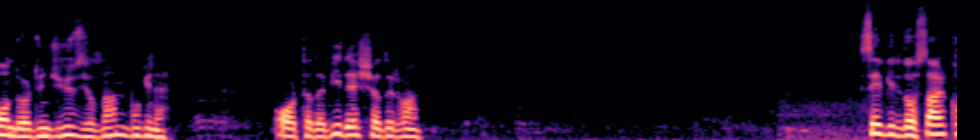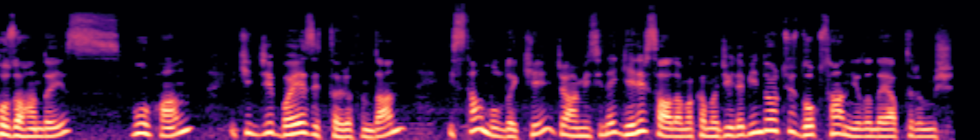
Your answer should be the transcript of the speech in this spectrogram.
14. yüzyıldan bugüne. Ortada bir de şadırvan. Sevgili dostlar Kozahan'dayız. Bu han 2. Bayezid tarafından İstanbul'daki camisine gelir sağlamak amacıyla 1490 yılında yaptırılmış.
